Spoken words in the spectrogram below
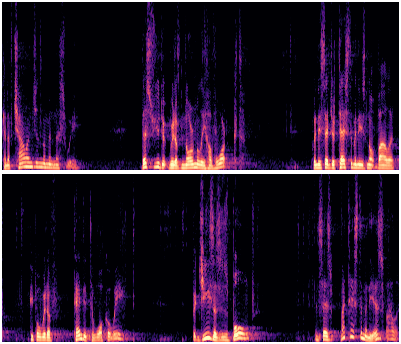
kind of challenging them in this way. This would have normally have worked. When they said your testimony is not valid, people would have tended to walk away. But Jesus is bold and says, My testimony is valid.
